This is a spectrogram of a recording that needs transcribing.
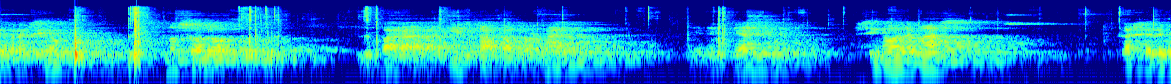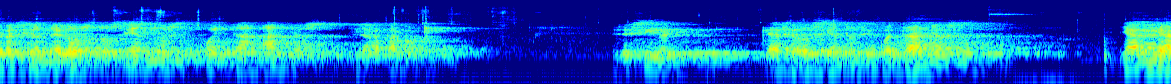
celebración, no solo para la fiesta patronal en este año, sino además la celebración de los 250 años de la parroquia. Es decir, que hace 250 años ya había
